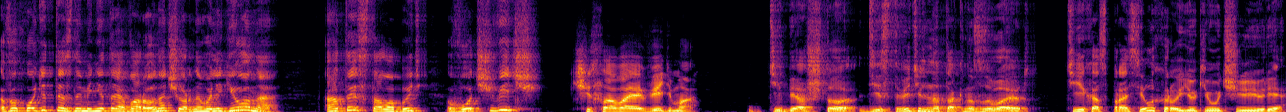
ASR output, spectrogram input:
Выходит, ты знаменитая ворона Черного Легиона. А ты, стала быть, Вотч-Вич». Часовая ведьма. «Тебя что, действительно так называют?» Тихо спросил Харуюки у Чиюри.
